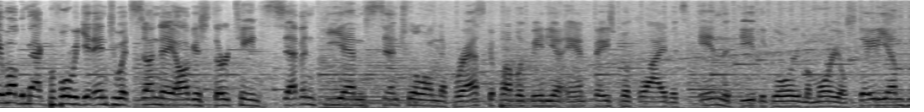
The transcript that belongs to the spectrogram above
Hey, welcome back. Before we get into it, Sunday, August 13th, 7 p.m. Central on Nebraska Public Media and Facebook Live. It's in the Deed the Glory Memorial Stadium,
